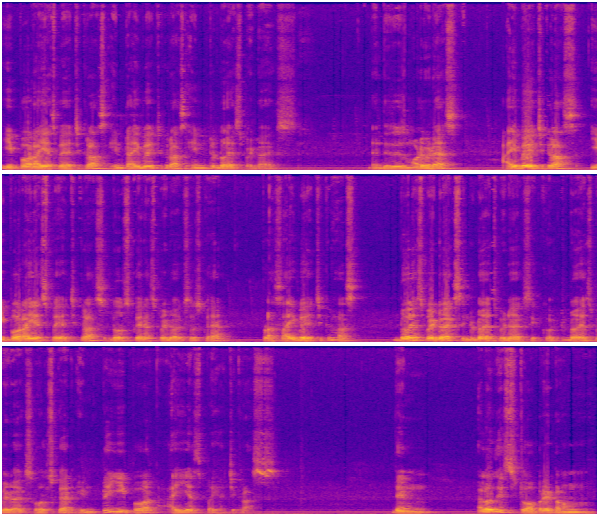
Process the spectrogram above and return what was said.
E power is by h cross into i by h cross into dou s by dou x then this is modified as i by h cross e power is by h cross dou square s by dou x square plus i by h cross dou s by dou x into dou s by dou x equal to dou s by dou x whole square into e power is by h cross. Then allow this to operate on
